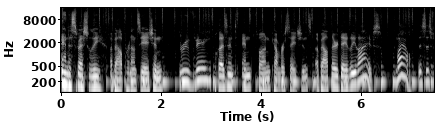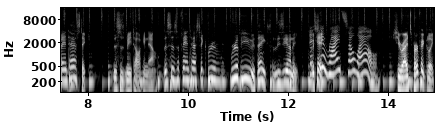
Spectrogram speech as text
and especially about pronunciation through very pleasant and fun conversations about their daily lives. Wow, this is fantastic. This is me talking now. This is a fantastic re- review. Thanks, Lisiani. And okay, she writes so well. she writes perfectly.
